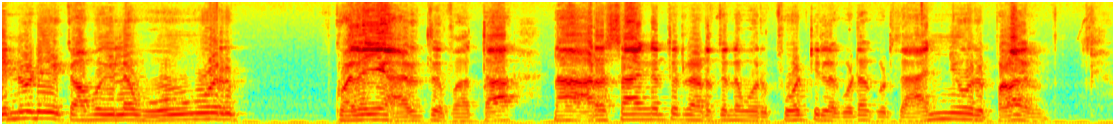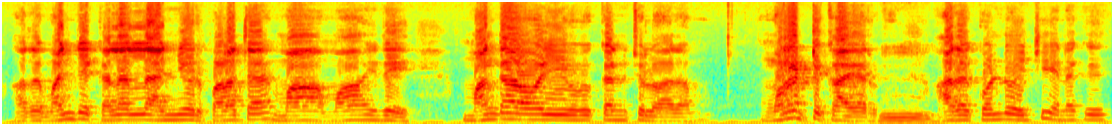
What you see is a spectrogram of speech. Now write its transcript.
என்னுடைய கமுகில் ஒவ்வொரு கொலையும் அறுத்து பார்த்தா நான் அரசாங்கத்தில் நடத்தின ஒரு போட்டியில் கூட கொடுத்தேன் அஞ்சூறு பழம் இருந்து அது மஞ்சள் கலரில் அஞ்சூறு பழத்தை மா மா இது மங்காவளி கன்னு சொல்லுவாங்க. முரட்டு காயா இருக்கும். ம். அதை கொண்டு வச்சு எனக்கு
